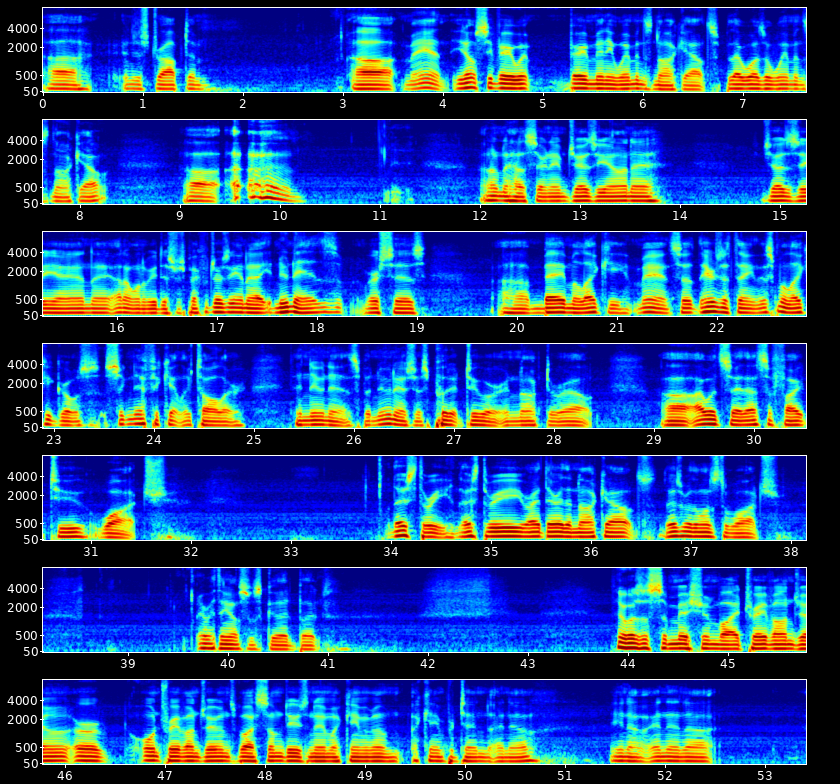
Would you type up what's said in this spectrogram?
uh, and just dropped him. Uh, man, you don't see very very many women's knockouts, but there was a women's knockout. Uh, I don't know how to say her name, Josiana Josiana, I don't want to be disrespectful. Josiana Nunes versus uh, Bay Malecki. Man, so here's the thing. This Malecki girl is significantly taller than Nunes, but Nunes just put it to her and knocked her out. Uh, I would say that's a fight to watch. Those three, those three right there, the knockouts, those were the ones to watch. Everything else was good, but there was a submission by Trevin Jones or on Trevin Jones by some dude's name. I can't even I can't pretend I know. You know, and then uh,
